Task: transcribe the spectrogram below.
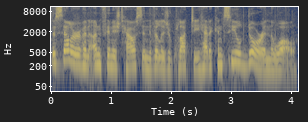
The cellar of an unfinished house in the village of Platì had a concealed door in the wall.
